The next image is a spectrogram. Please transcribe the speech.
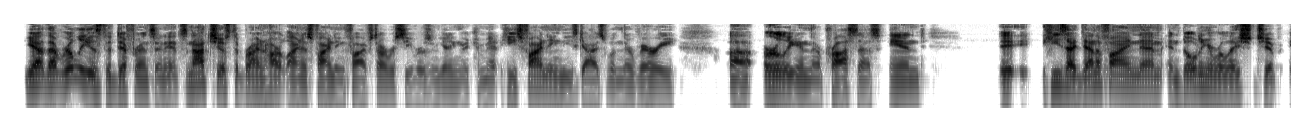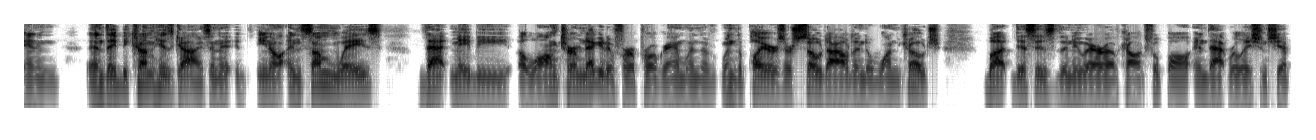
Yeah, that really is the difference. And it's not just that Brian Hartline is finding five star receivers and getting the commit. He's finding these guys when they're very uh, early in their process. And it, it, he's identifying them and building a relationship and and they become his guys. And it, you know, in some ways, that may be a long term negative for a program when the when the players are so dialed into one coach. But this is the new era of college football, and that relationship,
